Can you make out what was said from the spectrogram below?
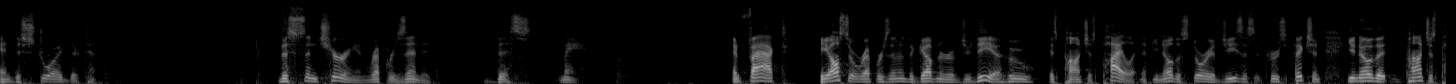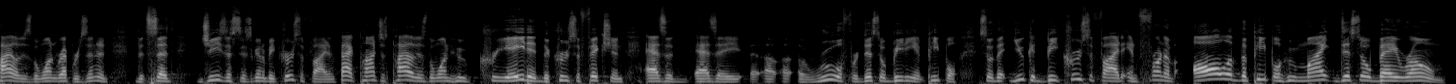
and destroyed their temple. This centurion represented this man. In fact, he also represented the governor of Judea, who is Pontius Pilate. And if you know the story of Jesus' at crucifixion, you know that Pontius Pilate is the one represented that said Jesus is going to be crucified. In fact, Pontius Pilate is the one who created the crucifixion as a, as a, a, a rule for disobedient people so that you could be crucified in front of all of the people who might disobey Rome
